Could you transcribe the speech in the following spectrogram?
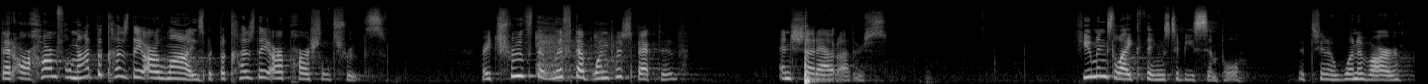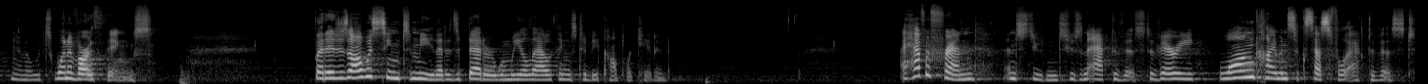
that are harmful not because they are lies, but because they are partial truths? Right? Truths that lift up one perspective and shut out others. Humans like things to be simple. It's you know, one of our, you know, it's one of our things. But it has always seemed to me that it's better when we allow things to be complicated. I have a friend and student who's an activist, a very long time and successful activist,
